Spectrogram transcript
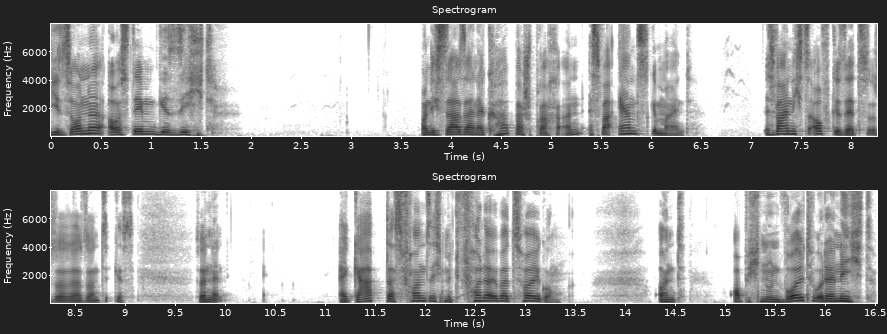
die Sonne aus dem Gesicht. Und ich sah seiner Körpersprache an, es war ernst gemeint. Es war nichts aufgesetzt oder sonstiges, sondern er gab das von sich mit voller Überzeugung. Und ob ich nun wollte oder nicht,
